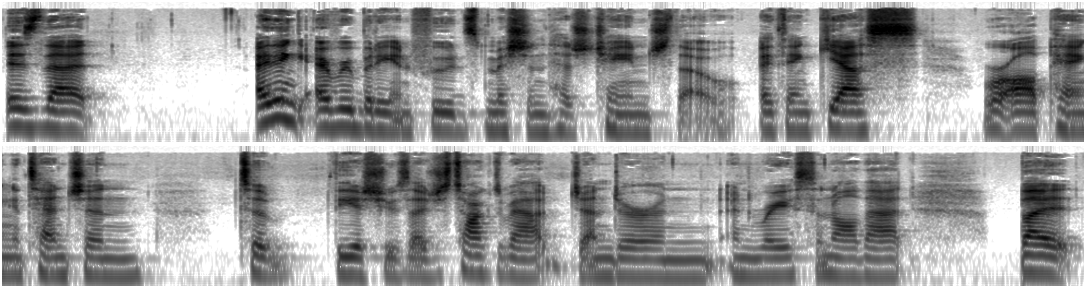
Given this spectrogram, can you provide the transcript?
is that i think everybody in food's mission has changed though i think yes we're all paying attention to the issues i just talked about gender and, and race and all that but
